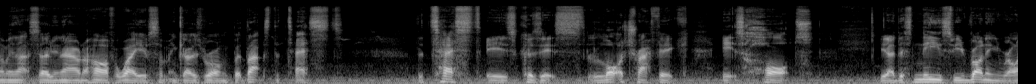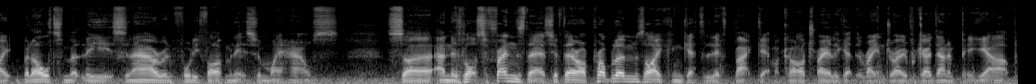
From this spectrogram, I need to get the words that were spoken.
I mean, that's only an hour and a half away if something goes wrong, but that's the test. The test is because it's a lot of traffic, it's hot, you know, this needs to be running right, but ultimately it's an hour and 45 minutes from my house. So, and there's lots of friends there, so if there are problems, I can get a lift back, get my car trailer, get the Range Rover, go down and pick it up.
